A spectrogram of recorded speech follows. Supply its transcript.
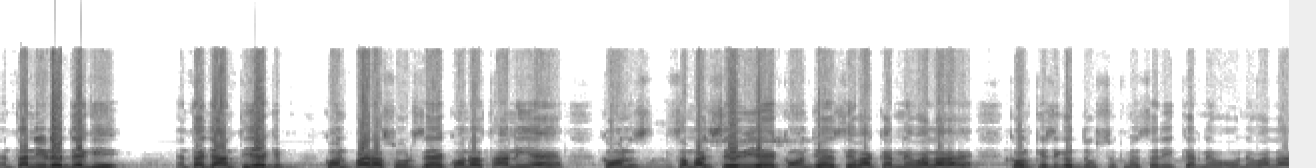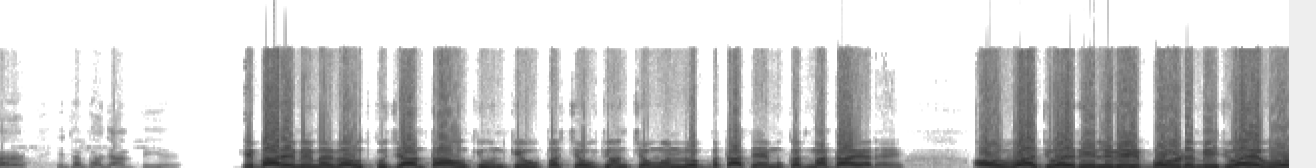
जनता निर्णय देगी। जनता जानती है कि कौन पैरासूट से है कौन स्थानीय है कौन समाज सेवी है कौन जो है सेवा करने वाला है कौन किसी के दुख सुख में शरीक करने होने वाला है ये जनता जानती है। के बारे में मैं बहुत कुछ जानता हूँ कि उनके ऊपर चौवन चौवन लोग बताते हैं मुकदमा दायर है। और वह जो है रेलवे बोर्ड में जो है वो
